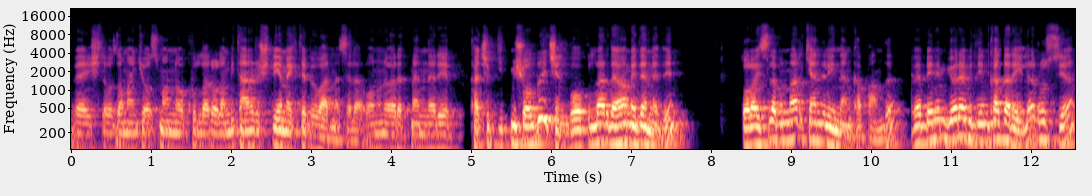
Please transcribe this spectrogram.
ve işte o zamanki Osmanlı okulları olan bir tane Rüşdiye Mektebi var mesela. Onun öğretmenleri kaçıp gitmiş olduğu için bu okullar devam edemedi. Dolayısıyla bunlar kendiliğinden kapandı. Ve benim görebildiğim kadarıyla Rusya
